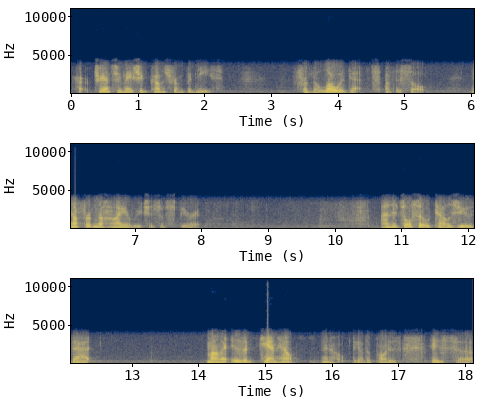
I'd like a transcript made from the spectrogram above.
Her transformation comes from beneath, from the lower depths of the soul, not from the higher reaches of spirit. And it also tells you that Mama isn't can't help you know, the other part is is uh,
